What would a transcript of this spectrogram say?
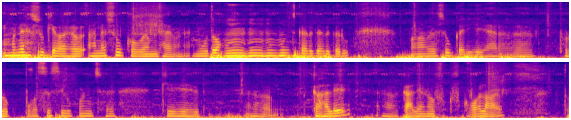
મને શું કહેવાય હવે આને શું કહું એમ થાય મને. હું તો હમ હમ હમ જ કર કર, કરું. પણ હવે શું કરીએ યાર, હવે થોડોક પોસેસિવ પણ છે કે કાલે કાલે એનો કોલ આવ્યો. તો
